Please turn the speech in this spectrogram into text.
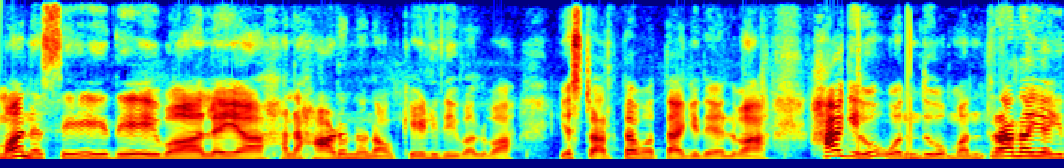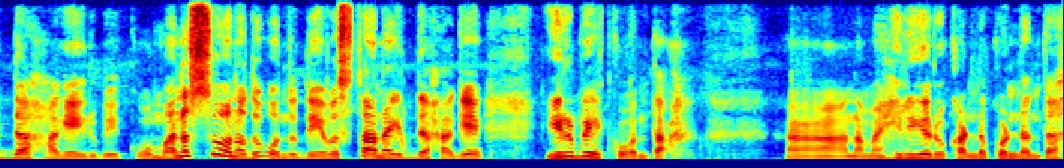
ಮನಸ್ಸೇ ದೇವಾಲಯ ಅನ್ನೋ ಹಾಡನ್ನು ನಾವು ಕೇಳಿದ್ದೀವಲ್ವಾ ಎಷ್ಟು ಅರ್ಥ ಗೊತ್ತಾಗಿದೆ ಅಲ್ವಾ? ಹಾಗೆ ಒಂದು ಮಂತ್ರಾಲಯ ಇದ್ದ ಹಾಗೆ ಇರಬೇಕು, ಮನಸ್ಸು ಅನ್ನೋದು ಒಂದು ದೇವಸ್ಥಾನ ಇದ್ದ ಹಾಗೆ ಇರಬೇಕು ಅಂತ. ನಮ್ಮ ಹಿರಿಯರು ಕಂಡುಕೊಂಡಂತಹ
